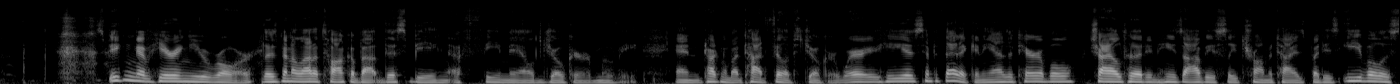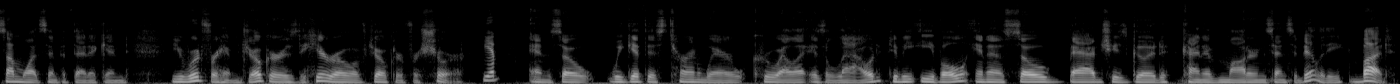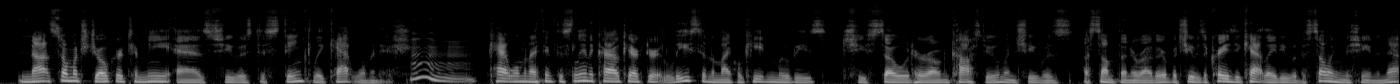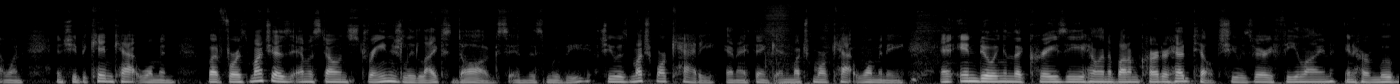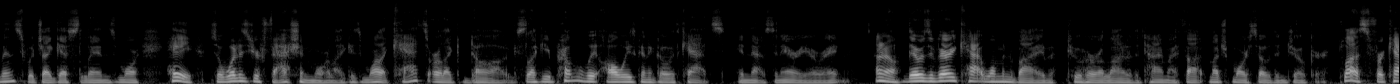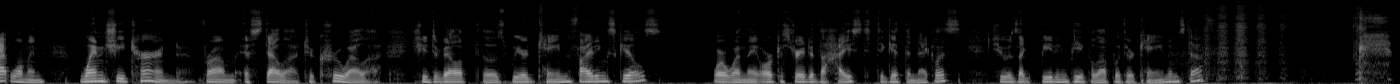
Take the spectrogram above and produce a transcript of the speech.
Speaking of hearing you roar, there's been a lot of talk about this being a female Joker movie and talking about Todd Phillips' Joker, where he is sympathetic and he has a terrible childhood and he's obviously traumatized, but his evil is somewhat sympathetic and you root for him. Joker is the hero of Joker for sure. Yep. And so we get this turn where Cruella is allowed to be evil in a so bad she's good kind of modern sensibility, but not so much Joker to me as she was distinctly Catwomanish. Mm. Catwoman, I think the Selina Kyle character, at least in the Michael Keaton movies, she sewed her own costume and she was a something or other, but she was a crazy cat lady with a sewing machine in that one, and she became Catwoman but for as much as Emma Stone strangely likes dogs in this movie, she was much more catty, and I think, and much more catwomany. And in doing the crazy Helena Bonham Carter head tilt, she was very feline in her movements, which I guess lends more. Hey, so what is your fashion more like? Is it more like cats or like dogs? Like you're probably always going to go with cats in that scenario, right? I don't know. There was a very Catwoman vibe to her a lot of the time, I thought, much more so than Joker. Plus, for Catwoman, when she turned from Estella to Cruella, she developed those weird cane fighting skills where when they orchestrated the heist to get the necklace, she was like beating people up with her cane and stuff.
